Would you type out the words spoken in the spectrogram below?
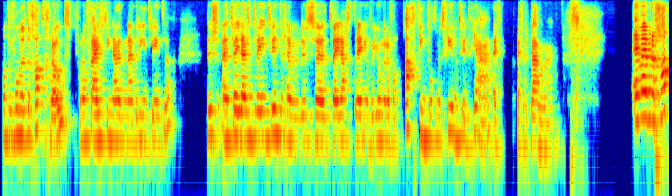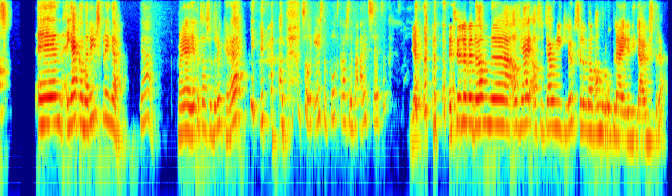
Want we vonden het te gat te groot, vanaf 15 naar, naar 23. Dus uh, eh, 2022 hebben we dus uh, tweedaagse training voor jongeren van 18 tot en met 24 jaar. Even, even reclame maken. En we hebben een gat en jij kan daarin springen. Ja. Maar ja, je hebt het al zo druk, hè? Zal ik eerst de podcast even uitzetten? Ja. En zullen we dan, uh, als, jij, als het jou niet lukt, zullen we dan anderen opleiden die luisteren?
